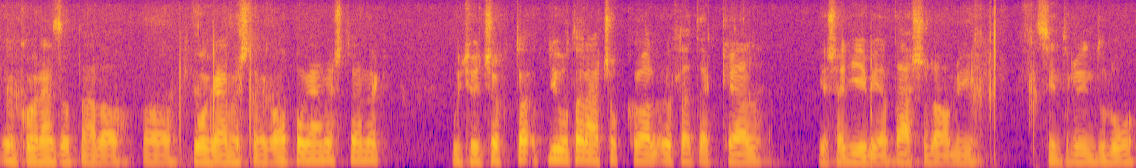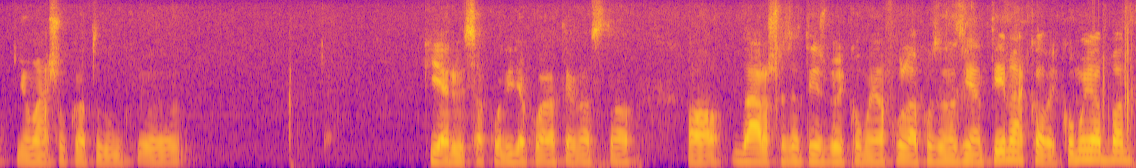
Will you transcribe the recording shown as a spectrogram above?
önkormányzatnál a, a polgármesternek, a alpolgármesternek. Úgyhogy csak ta, jó tanácsokkal, ötletekkel és egyéb ilyen társadalmi szintről induló nyomásokkal tudunk ö, kierőszakolni gyakorlatilag azt a, a városvezetésből, hogy komolyan foglalkozon az ilyen témákkal, vagy komolyabban,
